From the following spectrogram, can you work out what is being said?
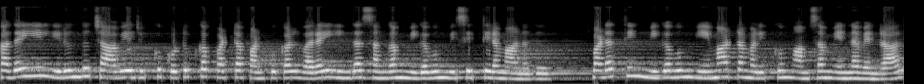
கதையில் இருந்து சாவேஜுக்கு கொடுக்கப்பட்ட பண்புகள் வரை இந்த சங்கம் மிகவும் விசித்திரமானது. படத்தின் மிகவும் ஏமாற்றமளிக்கும் அம்சம் என்னவென்றால்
